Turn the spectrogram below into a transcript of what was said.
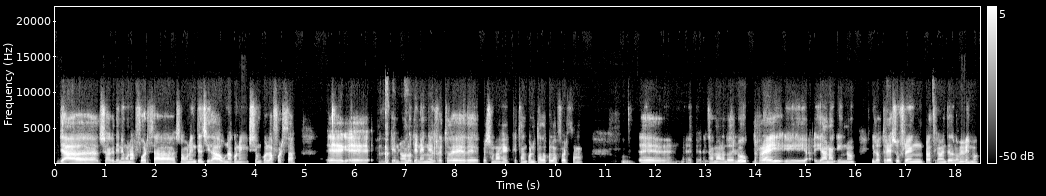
ya, o sea, que tienen una fuerza, o sea, una intensidad, una conexión con la fuerza eh, eh, que no lo tienen el resto de, de personajes que están conectados con la fuerza. Eh, eh, estamos hablando de Luke, de Rey y, y Anakin, ¿no? Y los tres sufren prácticamente de lo mismo.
